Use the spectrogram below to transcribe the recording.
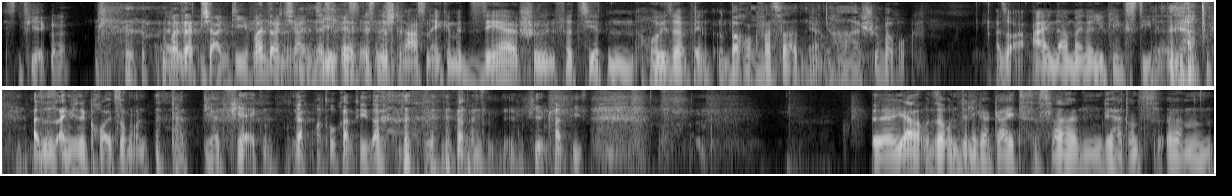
Das ist ein Viereck, oder? Man sagt Chanti, man sagt Chanti. Es ist eine Straßenecke mit sehr schön verzierten Häuserwänden. Barockfassaden. Ja. Ah, schön barock. Also einer meiner Lieblingsstile. Ja, Also es ist eigentlich eine Kreuzung und hat, die hat vier Ecken. ja Quattro Canti. sag- Vier Cantis. Äh, ja, unser unwilliger Guide. Das war, der hat uns, ähm,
